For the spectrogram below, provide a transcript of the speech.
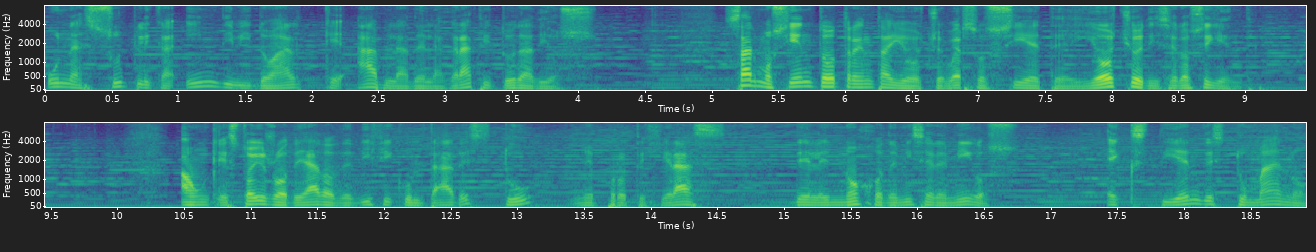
una súplica individual que habla de la gratitud a Dios. Salmo 138, versos 7 y 8 dice lo siguiente. Aunque estoy rodeado de dificultades, tú me protegerás del enojo de mis enemigos. Extiendes tu mano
